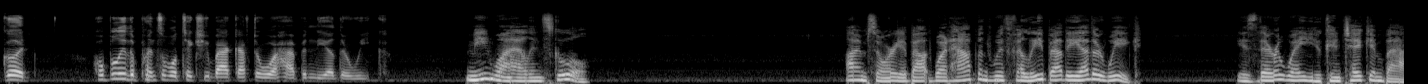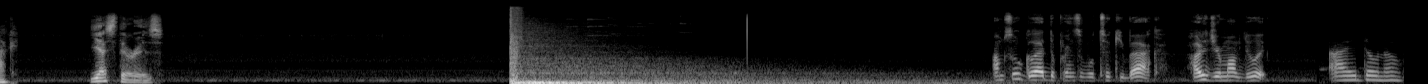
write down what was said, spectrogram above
Good. Hopefully the principal takes you back after what happened the other week. Meanwhile in school. I'm sorry about what happened with Felipe the other week. Is there a way you can take him back? Yes, there is. I'm so glad the principal took you back. How did your mom do it? I don't know.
